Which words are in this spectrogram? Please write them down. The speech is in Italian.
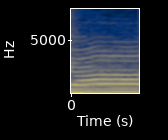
yeah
